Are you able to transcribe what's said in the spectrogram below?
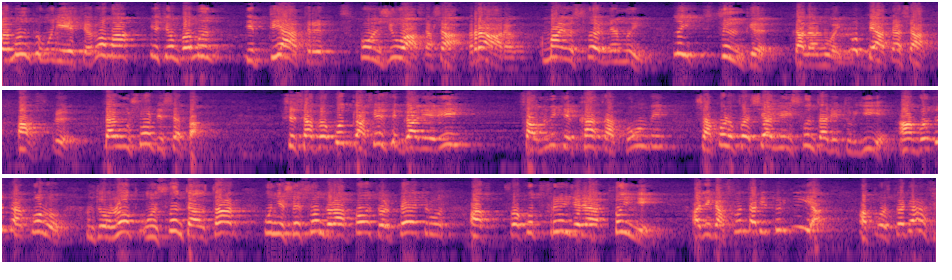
pământul unde este Roma este un pământ de piatră spongioasă, așa, rară, mai o sfârnă mâini. Nu-i stâncă ca la noi, o piatră așa aspră, dar ușor de săpat. Și s-a făcut ca aceste galerii, sau numite catacombe, și acolo făcea ei Sfânta Liturghie. Am văzut acolo, într-un loc, un Sfânt altar, unde și Sfântul Apostol Petru a făcut frângerea pâinii, adică Sfânta Liturghia apostolească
